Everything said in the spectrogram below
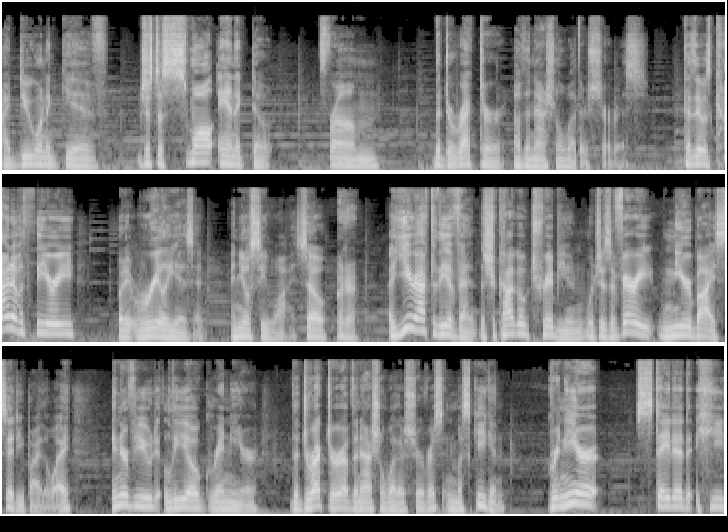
I do want to give just a small anecdote from the director of the National Weather Service because it was kind of a theory, but it really isn't. And you'll see why. So, Okay. a year after the event, the Chicago Tribune, which is a very nearby city, by the way, interviewed Leo Grenier, the director of the National Weather Service in Muskegon. Grenier stated he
